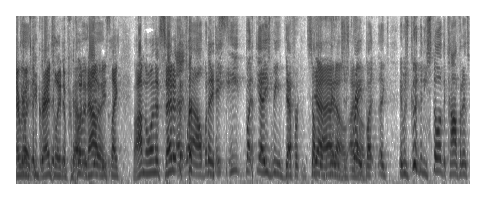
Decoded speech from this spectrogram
everyone's good. congratulating him for putting it out. good. And he's like, "I'm the one that said it." First well, but he, place." he, but yeah, he's being defer- self Yeah, I deprecating know, which is great. But like, it was good that he still had the confidence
